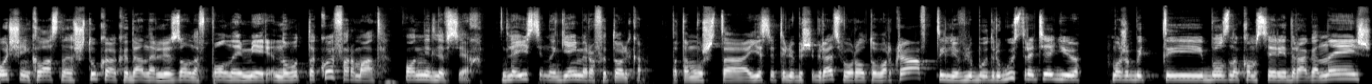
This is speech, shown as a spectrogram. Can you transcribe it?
очень классная штука, когда она реализована в полной мере. Но вот такой формат, он не для всех. Для истинно геймеров и только. Потому что если ты любишь играть в World of Warcraft или в любую другую стратегию, может быть, ты был знаком с серией Dragon Age,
